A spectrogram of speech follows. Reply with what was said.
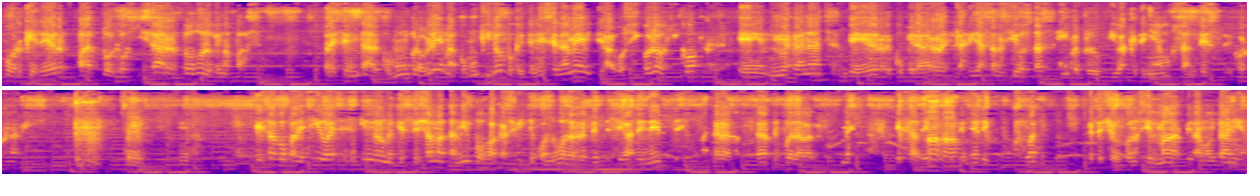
por querer patologizar todo lo que nos pasa. Presentar como un problema, como un quilombo que tenés en la mente, algo psicológico, eh, no es ganas de recuperar las vidas ansiosas e hiperproductivas que teníamos antes del coronavirus. Sí. Es algo parecido a ese síndrome que se llama también post-vacaciones, cuando vos de repente llegas de enero, te a la después de la vacaciones, esa de tener, sé yo, conocí el mar, vi la montaña.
